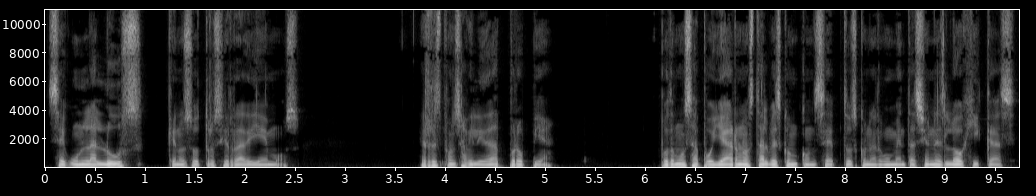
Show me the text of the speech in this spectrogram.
según la luz que nosotros irradiemos, es responsabilidad propia. Podemos apoyarnos tal vez con conceptos, con argumentaciones lógicas,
